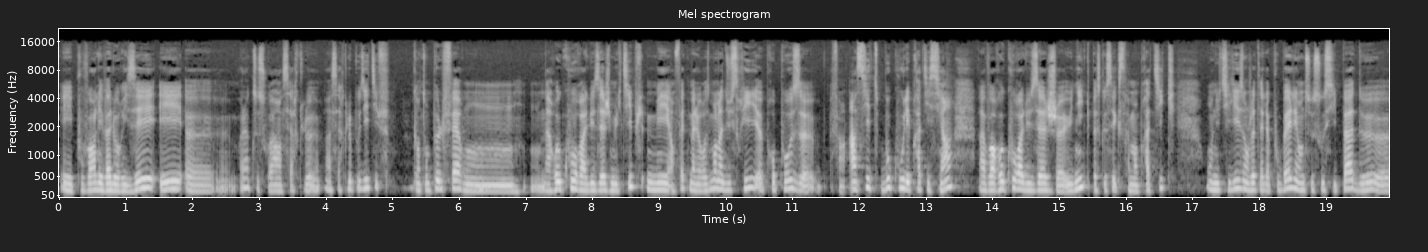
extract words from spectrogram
et pouvoir les valoriser et euh, voilà, que ce soit un cercle, un cercle positif. Quand on peut le faire, on, a recours à l'usage multiple, mais en fait, malheureusement, l'industrie propose, enfin, incite beaucoup les praticiens à avoir recours à l'usage unique parce que c'est extrêmement pratique on utilise, on jette à la poubelle et on ne se soucie pas de euh,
